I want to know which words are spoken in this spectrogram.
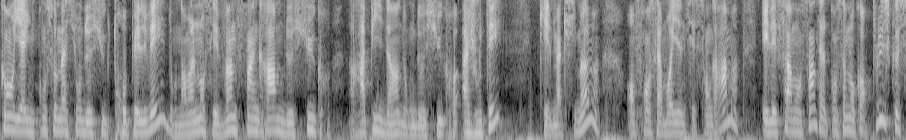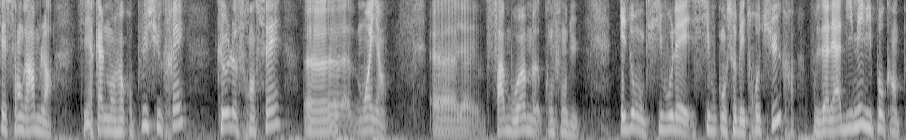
quand il y a une consommation de sucre trop élevée, donc normalement c'est 25 grammes de sucre rapide, hein, donc de sucre ajouté, qui est le maximum. En France, la moyenne c'est 100 grammes, et les femmes enceintes, elles consomment encore plus que ces 100 grammes-là. C'est-à-dire qu'elles mangent encore plus sucré que le français euh, moyen. Euh, ou hommes confondus. Et donc, si vous voulez, si vous consommez trop de sucre, vous allez abîmer l'hippocampe,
